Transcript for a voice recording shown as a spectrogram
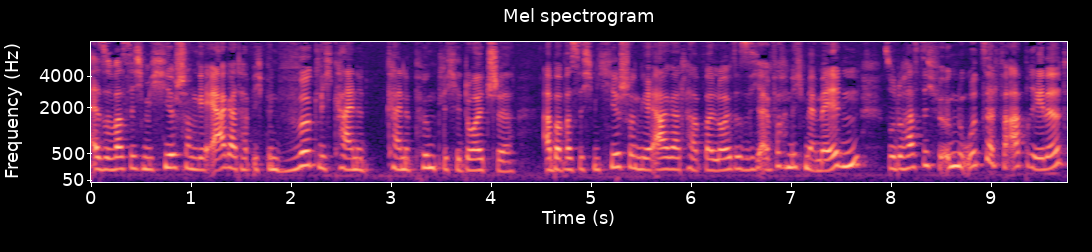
also was ich mich hier schon geärgert habe, ich bin wirklich keine, keine pünktliche Deutsche. Aber was ich mich hier schon geärgert habe, weil Leute sich einfach nicht mehr melden. So, du hast dich für irgendeine Uhrzeit verabredet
